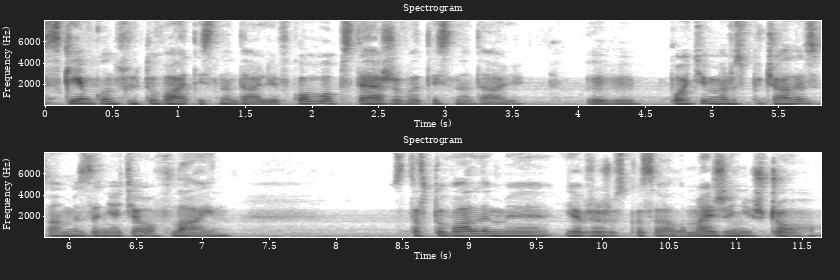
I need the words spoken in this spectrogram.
з ким консультуватись надалі, в кого обстежуватись надалі. Е, Потім ми розпочали з вами заняття офлайн. Стартували ми, я вже розказала, майже нічого.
